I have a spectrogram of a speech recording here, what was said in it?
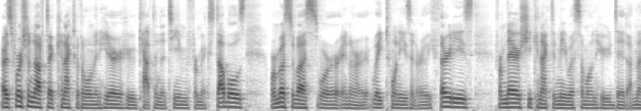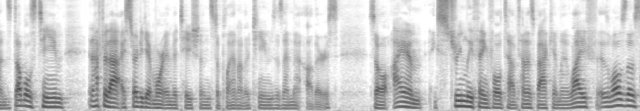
I was fortunate enough to connect with a woman here who captained a team for mixed doubles, where most of us were in our late 20s and early 30s. From there, she connected me with someone who did a men's doubles team. And after that, I started to get more invitations to play on other teams as I met others. So I am extremely thankful to have tennis back in my life, as well as those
